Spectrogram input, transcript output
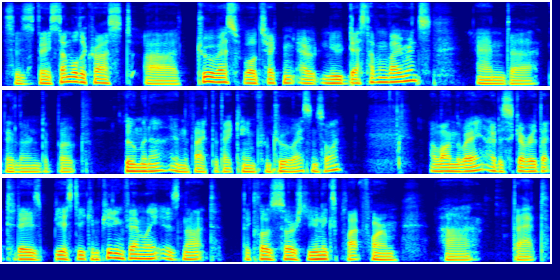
says they stumbled across uh, TrueOS while checking out new desktop environments, and uh, they learned about Lumina and the fact that that came from TrueOS and so on. Along the way, I discovered that today's BSD computing family is not the closed source Unix platform uh, that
